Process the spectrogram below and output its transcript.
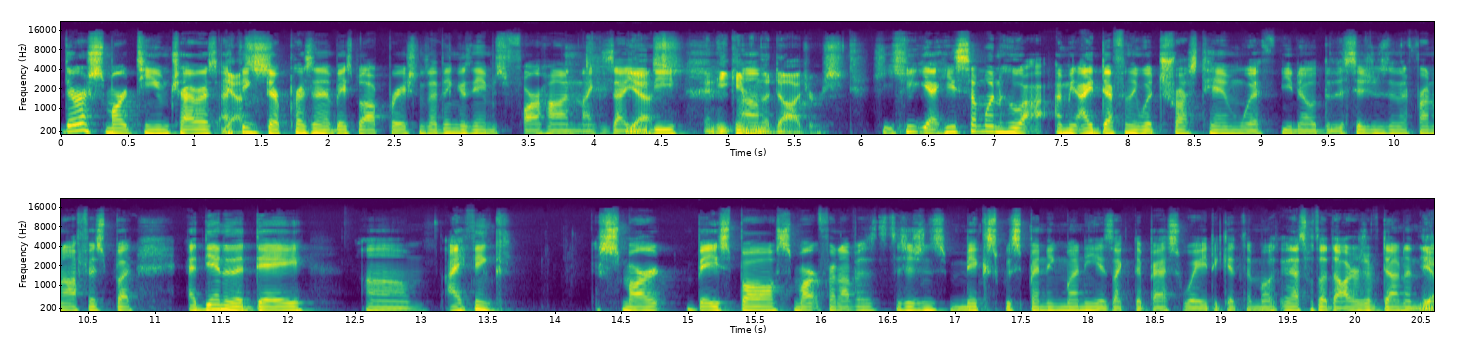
they're a smart team, Travis. I think Yes. their president of baseball operations. I think his name is Farhan like Zaidi. Yes, and he came Um, from the Dodgers. he, he yeah he's someone who I I mean I definitely would trust him with you know the decisions in the front office but at the end of the day um I think smart baseball smart front office decisions mixed with spending money is like the best way to get the most and that's what the Dodgers have done and Yeah.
